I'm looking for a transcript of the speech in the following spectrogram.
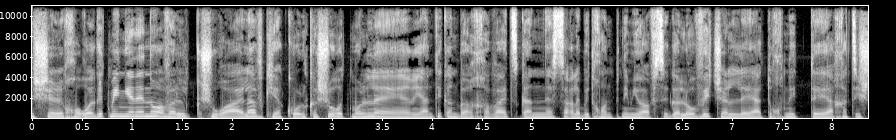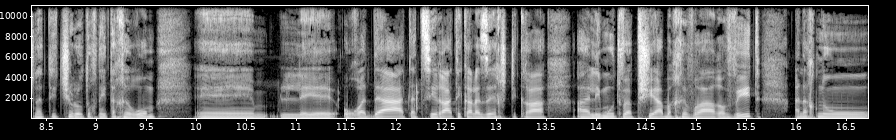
שחורגת מענייננו, אבל קשורה אליו, כי הכל קשור. אתמול אה, ראיינתי כאן בהרחבה את סגן שר לביטחון פנים יואב סגלוביץ' על אה, התוכנית אה, החצי שנתית שלו, תוכנית החירום להורדת, עצירה, תקרא לזה איך שתקרא, האלימות והפשיעה בחברה הערבית. אנחנו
